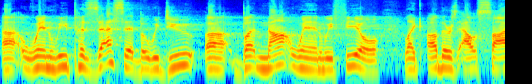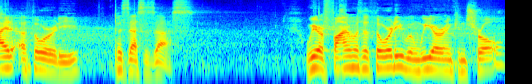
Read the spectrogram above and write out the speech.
uh, when we possess it, but we do, uh, but not when we feel like others outside authority possesses us. We are fine with authority when we are in control,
